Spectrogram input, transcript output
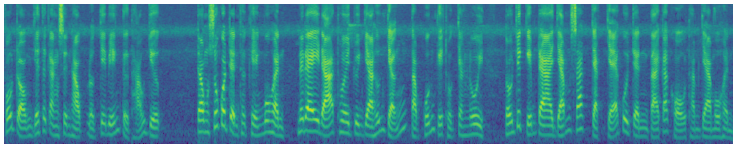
phối trộn với thức ăn sinh học được chế biến từ thảo dược. Trong suốt quá trình thực hiện mô hình, nơi đây đã thuê chuyên gia hướng dẫn, tập huấn kỹ thuật chăn nuôi, tổ chức kiểm tra giám sát chặt chẽ quy trình tại các hộ tham gia mô hình.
